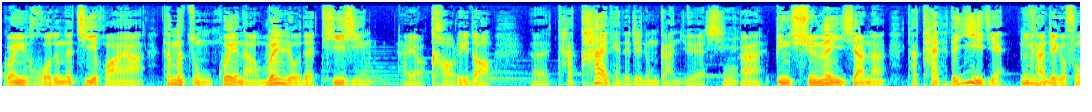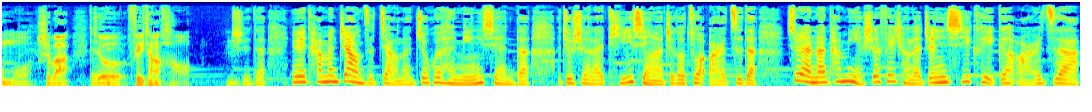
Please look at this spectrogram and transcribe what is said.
关于活动的计划呀，他们总会呢温柔的提醒，还要考虑到呃他太太的这种感觉，是啊，并询问一下呢他太太的意见。你看这个父母、是吧，就非常好。是的，因为他们这样子讲呢，就会很明显的，就是来提醒了这个做儿子的。虽然呢，他们也是非常的珍惜可以跟儿子啊、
